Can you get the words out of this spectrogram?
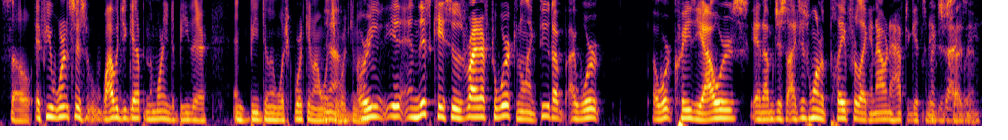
So if you weren't serious, why would you get up in the morning to be there and be doing what working on what yeah. you're working on? Or you, in this case, it was right after work, and like, dude, I, I work, I work crazy hours, and I'm just, I just want to play for like an hour and a half to get some exercise in.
